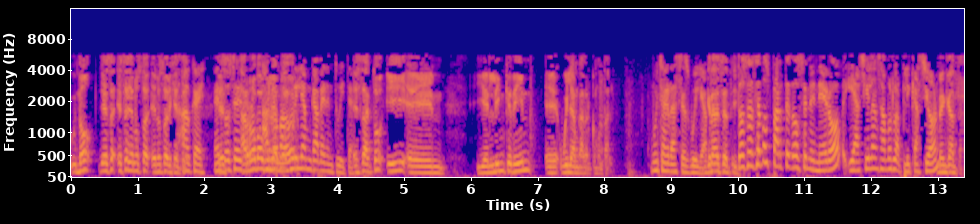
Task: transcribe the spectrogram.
No, esa, esa ya no está, no está vigente. Ah, ok. Es Entonces, arroba William Gaber. William Gaber en Twitter. Exacto. Y en, y en LinkedIn, eh, William Gaber como tal. Muchas gracias, William. Gracias a ti. Entonces hacemos parte 2 en enero y así lanzamos la aplicación. Me encanta.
